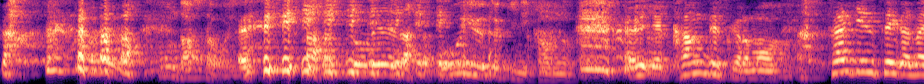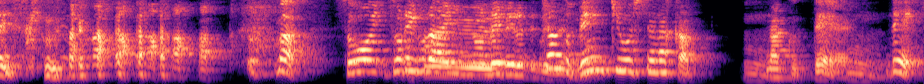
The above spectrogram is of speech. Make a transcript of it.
本出した方がいいどういう時に買うのか。いや、勘ですからもう、再現性がないですけどね。まあ、そう、それぐらいのレベルで、ちゃんと勉強してなか、うん。なくて、うん。で、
